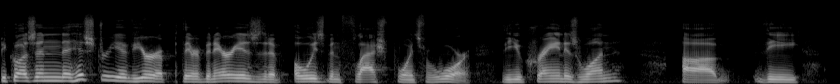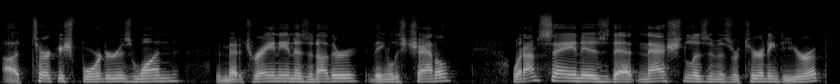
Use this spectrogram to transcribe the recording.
Because in the history of Europe, there have been areas that have always been flashpoints for war. The Ukraine is one, uh, the uh, Turkish border is one, the Mediterranean is another, the English Channel. What I'm saying is that nationalism is returning to Europe,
